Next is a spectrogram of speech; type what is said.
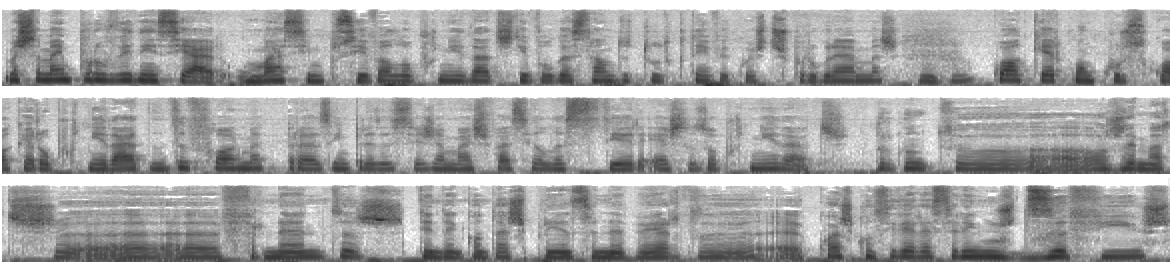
mas também providenciar o máximo possível oportunidades de divulgação de tudo que tem a ver com estes programas, uhum. qualquer concurso, qualquer oportunidade, de forma que para as empresas seja mais fácil aceder a estas oportunidades. Pergunto ao José Matos uh, Fernandes, tendo em conta a experiência na Verde, uh, quais considera serem os desafios,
